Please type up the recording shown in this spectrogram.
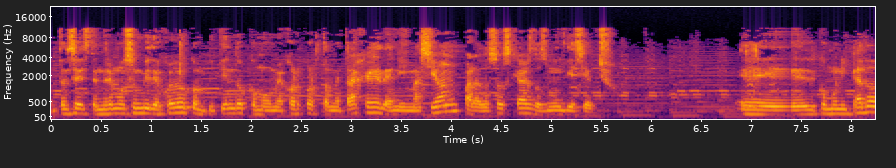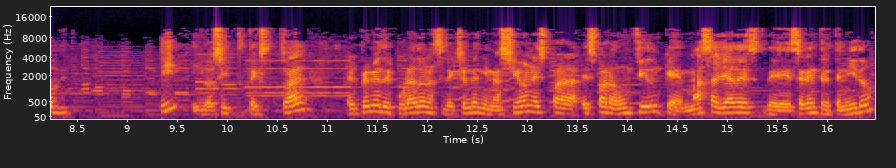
Entonces tendremos un videojuego compitiendo como mejor cortometraje de animación para los Oscars 2018 el comunicado y lo cito textual, el premio del jurado en la selección de animación es para, es para un film que, más allá de, ser entretenido,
